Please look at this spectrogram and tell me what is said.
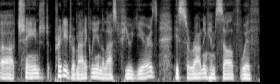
uh, changed pretty dramatically in the last few years. He's surrounding himself with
